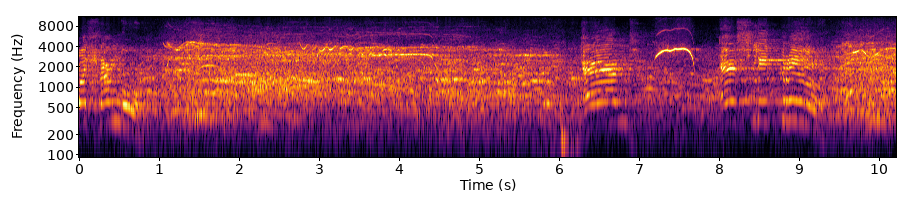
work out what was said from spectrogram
Mahlangu. And Ashley Kriel.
